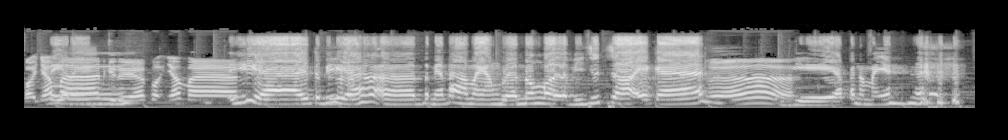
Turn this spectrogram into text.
Kok nyaman gitu ya kok nyaman. Iya itu dia. Uh, ternyata sama yang berondong kok lebih cocok ya kan? Uh. Iya, apa namanya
